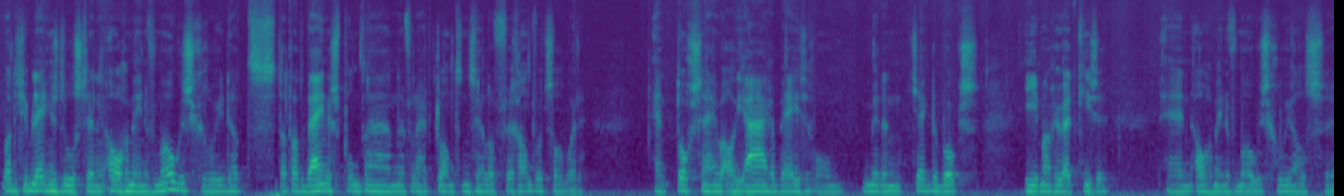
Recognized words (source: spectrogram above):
wat is je beleggingsdoelstelling algemene vermogensgroei... dat dat, dat weinig spontaan vanuit klanten zelf geantwoord zal worden. En toch zijn we al jaren bezig om met een check the box... hier mag u uit kiezen... en algemene vermogensgroei als, uh,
